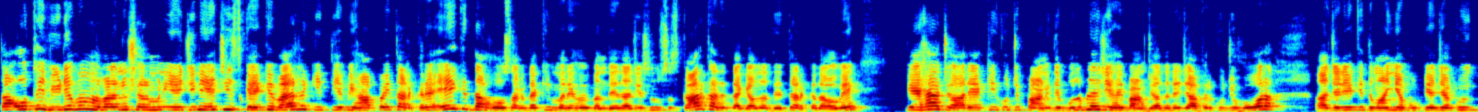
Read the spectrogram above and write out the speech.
ਤਾਂ ਉੱਥੇ ਵੀਡੀਓ ਬਣਾਉਣ ਵਾਲੇ ਨੂੰ ਸ਼ਰਮ ਨਹੀਂ ਆਈ, ਜਿਹਨੇ ਇਹ ਚੀਜ਼ ਕਹਿ ਕੇ ਵਾਇਰਲ ਕੀਤੀ ਹੈ ਵੀ ਹਾਂ ਭਾਈ ਧੜਕ ਰਿਹਾ, ਇਹ ਕਿੱਦਾਂ ਹੋ ਸਕਦਾ ਕਿ ਮਰੇ ਹੋਏ ਬੰਦੇ ਦਾ, ਜਿਸ ਨੂੰ ਸੰਸਕਾਰ ਕਰ ਦਿੱਤਾ ਗਿਆ, ਉਹਦਾ ਦਿਲ ਧੜਕਦਾ ਹੋਵੇ ਕਿਹਾ ਜਾ ਰਿਹਾ ਕਿ ਕੁਝ ਪਾਣੀ ਦੇ ਬੁਲਬੁਲੇ ਜਿਹੇ ਬਣ ਜਾਂਦੇ ਨੇ ਜਾਂ ਫਿਰ ਕੁਝ ਹੋਰ ਜਿਹੜੀਆਂ ਕਿ ਦਵਾਈਆਂ, ਬੂਟੀਆਂ ਜਾਂ ਕੋਈ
